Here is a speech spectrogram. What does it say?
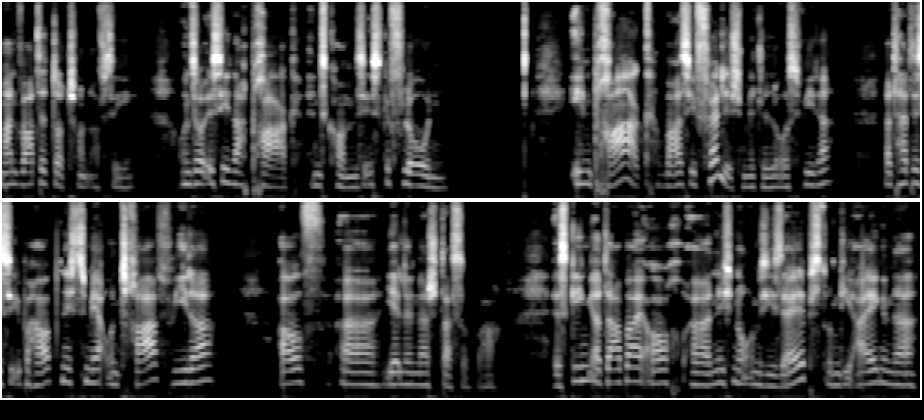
Man wartet dort schon auf sie. Und so ist sie nach Prag entkommen. Sie ist geflohen. In Prag war sie völlig mittellos wieder. Dort hatte sie überhaupt nichts mehr und traf wieder auf äh, Jelena Stasova. Es ging ihr dabei auch äh, nicht nur um sie selbst, um die eigene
